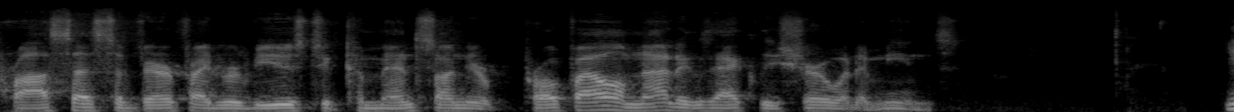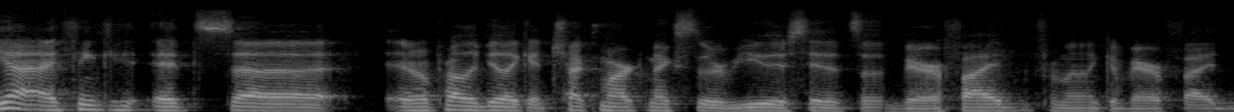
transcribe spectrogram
process of verified reviews to commence on your profile? I'm not exactly sure what it means. Yeah, I think it's uh it'll probably be like a check mark next to the review to say that's like verified from like a verified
